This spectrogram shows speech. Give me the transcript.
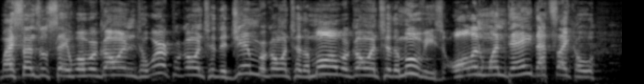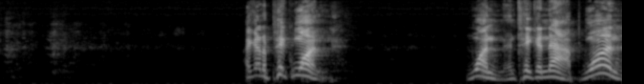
My sons will say, Well, we're going to work, we're going to the gym, we're going to the mall, we're going to the movies. All in one day? That's like a. I got to pick one. One and take a nap. One.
